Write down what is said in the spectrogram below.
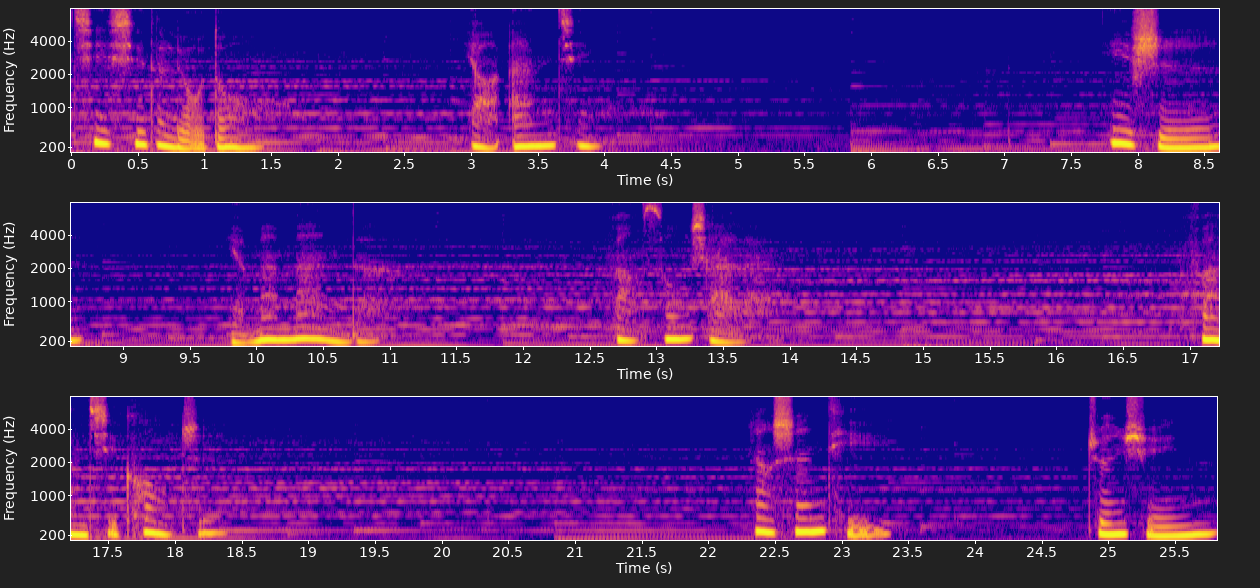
气息的流动要安静，意识也慢慢的放松下来，放弃控制。让身体遵循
